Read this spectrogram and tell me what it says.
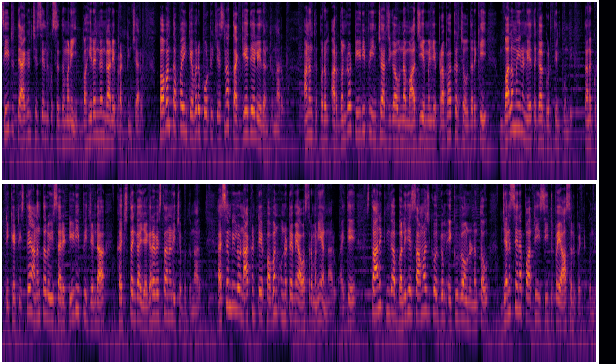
సీటు త్యాగం చేసేందుకు సిద్ధమని బహిరంగంగానే ప్రకటించారు. పవన్ తప్ప ఇంకెవరు పోటీ చేసినా తగ్గేదే లేదంటున్నారు. అనంతపురం అర్బన్లో టీడీపీ ఇన్ఛార్జిగా ఉన్న మాజీ ఎమ్మెల్యే ప్రభాకర్ చౌదరికి బలమైన నేతగా గుర్తింపు ఉంది తనకు టికెట్ ఇస్తే అనంతలో ఈసారి టీడీపీ జెండా ఖచ్చితంగా ఎగరవేస్తానని చెబుతున్నారు. అసెంబ్లీలో నాకంటే పవన్ ఉండటమే అవసరమని అన్నారు. అయితే స్థానికంగా బలిజే సామాజిక వర్గం ఎక్కువగా ఉండడంతో జనసేన పార్టీ ఈ సీటుపై ఆశలు పెట్టుకుంది.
